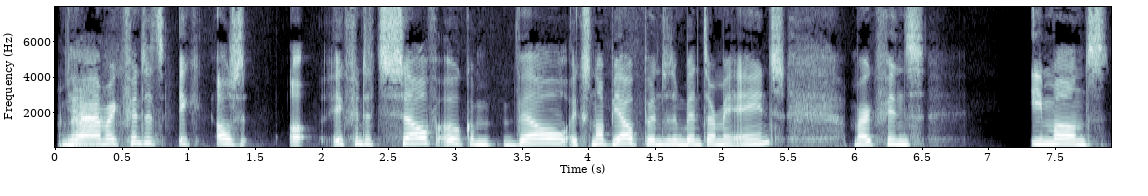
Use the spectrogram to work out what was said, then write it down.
Ja, Nou. maar ik vind het, ik, als, ik vind het zelf ook een, wel. Ik snap jouw punt en ik ben het daarmee eens. Maar ik vind iemand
